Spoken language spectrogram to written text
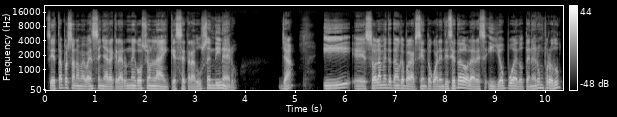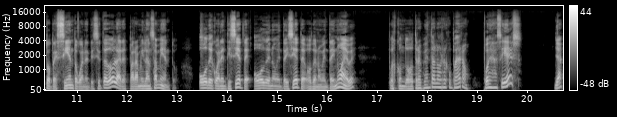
si esta persona me va a enseñar a crear un negocio online que se traduce en dinero, ¿ya? Y eh, solamente tengo que pagar 147 dólares y yo puedo tener un producto de 147 dólares para mi lanzamiento, o de 47, o de 97, o de 99, pues con dos o tres ventas lo recupero. Pues así es. ¿Ya?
